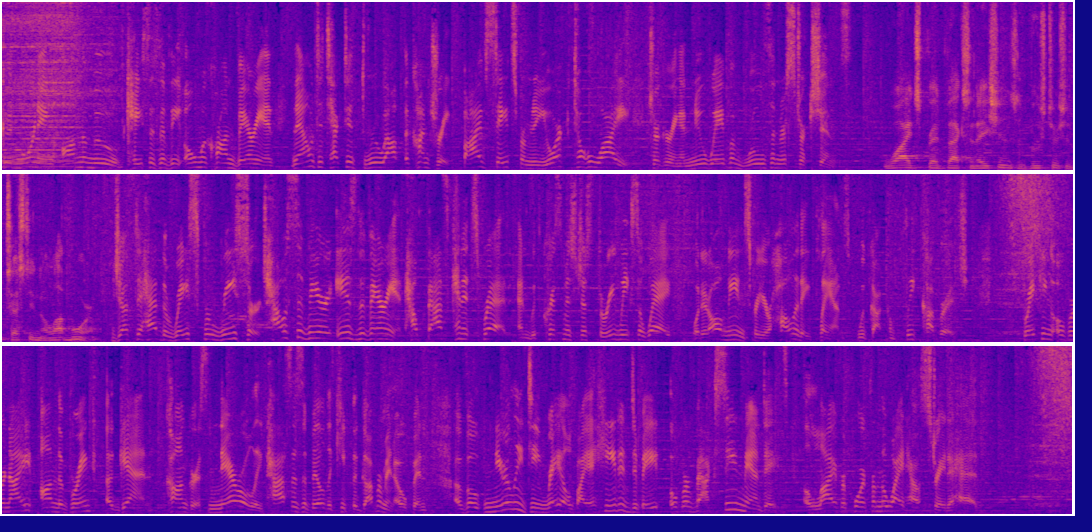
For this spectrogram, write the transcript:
Good morning. On the move, cases of the Omicron variant now detected throughout the country. Five states from New York to Hawaii, triggering a new wave of rules and restrictions widespread vaccinations and boosters and testing and a lot more. Just ahead, the race for research. How severe is the variant? How fast can it spread? And with Christmas just three weeks away, what it all means for your holiday plans. We've got complete coverage. Breaking overnight on the brink again. Congress narrowly passes a bill to keep the government open. A vote nearly derailed by a heated debate over vaccine mandates. A live report from the White House straight ahead.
